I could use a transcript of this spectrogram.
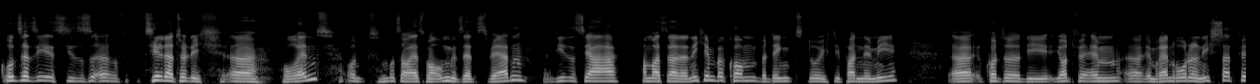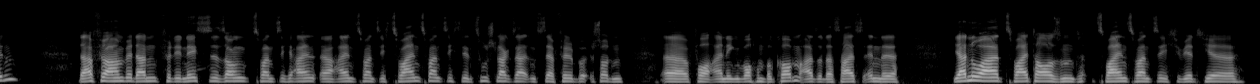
Grundsätzlich ist dieses äh, Ziel natürlich äh, horrend und muss auch erstmal umgesetzt werden. Dieses Jahr haben wir es leider nicht hinbekommen, bedingt durch die Pandemie. Äh, konnte die JWM äh, im Rennrodel nicht stattfinden. Dafür haben wir dann für die nächste Saison 2021, 2022 äh, den Zuschlag seitens der FIL schon äh, vor einigen Wochen bekommen. Also das heißt, Ende Januar 2022 wird hier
